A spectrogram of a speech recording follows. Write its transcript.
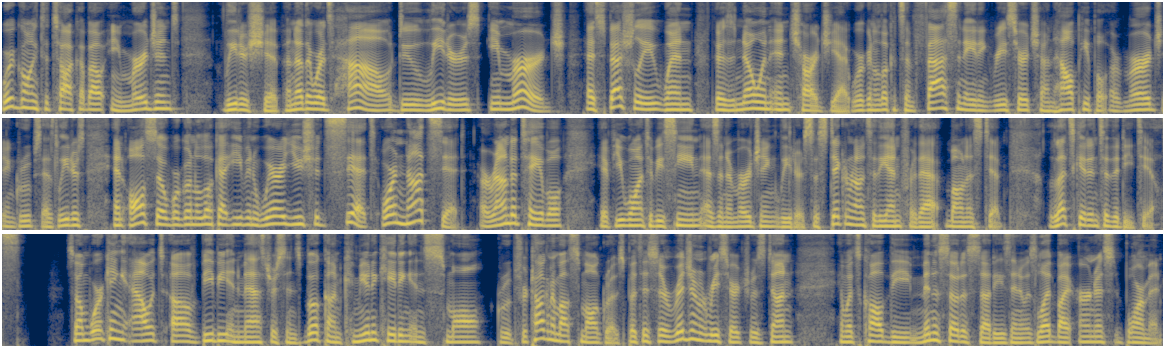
we're going to talk about emergent leadership. In other words, how do leaders emerge, especially when there's no one in charge yet? We're going to look at some fascinating research on how people emerge in groups as leaders. And also, we're going to look at even where you should sit or not sit around a table if you want to be seen as an emerging leader. So stick around to the end for that bonus tip. Let's get into the details. So I'm working out of Beebe and Masterson's book on communicating in small groups. We're talking about small groups, but this original research was done in what's called the Minnesota Studies, and it was led by Ernest Bormann.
